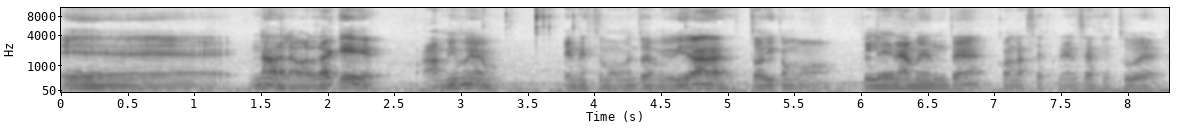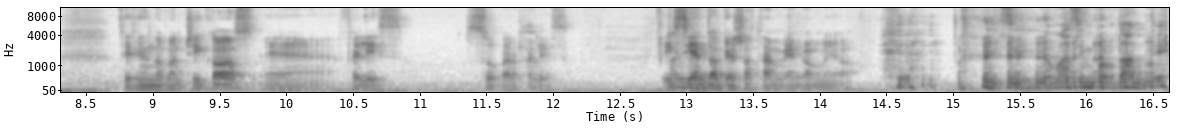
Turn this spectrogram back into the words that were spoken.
Eh, nada, la verdad que a mí me, en este momento de mi vida estoy como plenamente con las experiencias que estuve teniendo con chicos, eh, feliz, súper feliz. Y siento que ellos también conmigo. Sí, lo más importante.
